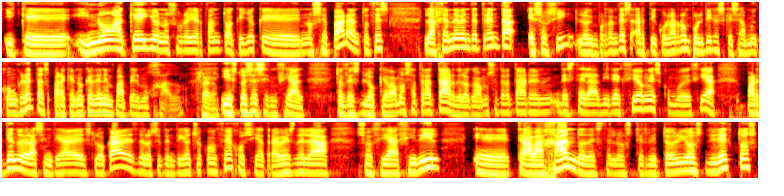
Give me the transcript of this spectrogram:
y que y no aquello, no subrayar tanto aquello que nos separa. Entonces, la Agenda 2030, eso sí, lo importante es articularlo en políticas que sean muy concretas para que no queden en papel mojado. Claro. Y esto es esencial. Entonces, lo que vamos a tratar, de lo que vamos a tratar en, desde la dirección es, como decía, partiendo de las entidades locales, de los 78 consejos y a través de la la sociedad civil, eh, trabajando desde los territorios directos,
